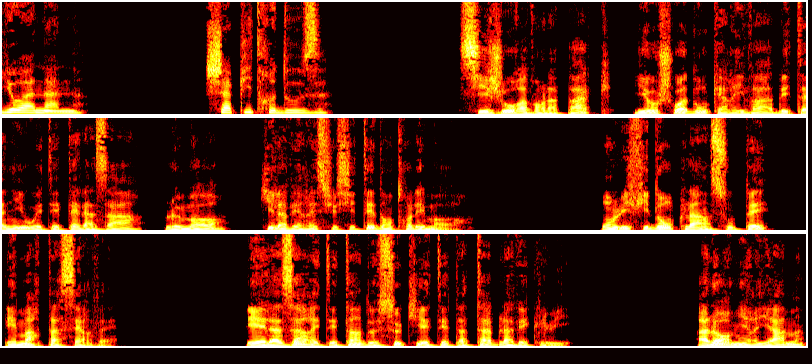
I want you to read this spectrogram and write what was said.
Yohanan. Chapitre 12 Six jours avant la Pâque, Yehoshua donc arriva à Béthanie où était Lazare, le mort, qu'il avait ressuscité d'entre les morts. On lui fit donc là un souper, et Martha servait. Et Lazare était un de ceux qui étaient à table avec lui. Alors Myriam,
